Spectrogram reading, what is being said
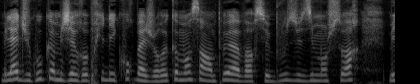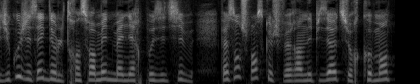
Mais là, du coup, comme j'ai repris les cours, bah, je recommence à un peu avoir ce blues du dimanche soir. Mais du coup, j'essaye de le transformer de manière positive. De toute façon, je pense que je ferai un épisode sur comment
